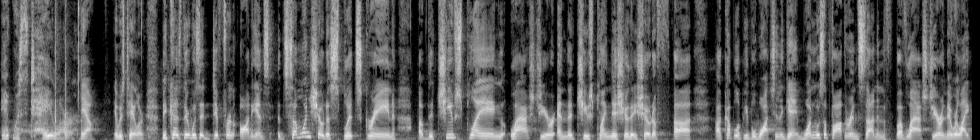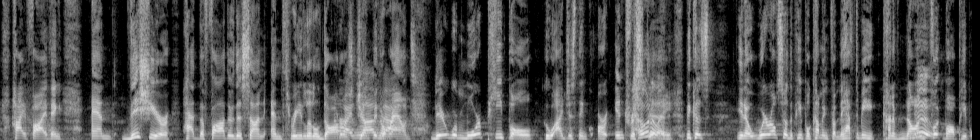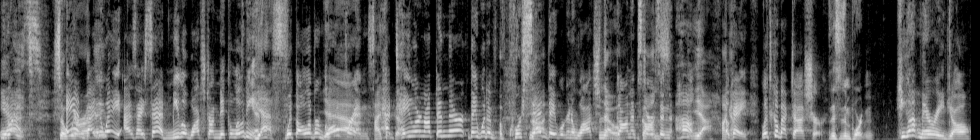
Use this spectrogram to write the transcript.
It was Taylor. Yeah. It was Taylor because there was a different audience. Someone showed a split screen of the Chiefs playing last year and the Chiefs playing this year. They showed a, uh, a couple of people watching the game. One was a father and son in the, of last year, and they were like high fiving. And this year had the father, the son, and three little daughters Oh, jumping around. There were more people who I just think are interested Totally. because. You know, where else are the people coming from? They have to be kind of non-football people, Yes. right? So and by they? the way, as I said, Mila watched on Nickelodeon. Yes. with all of her Yeah, girlfriends. I Had Taylor not been there, they would have Of course said not. they were going to watch. No, gone upstairs gone- and hung. yeah, hung. Okay, let's go back to Usher. This is important. He got married, y'all.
